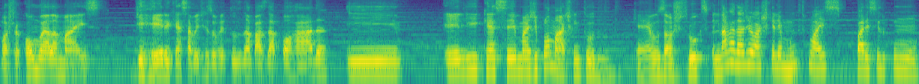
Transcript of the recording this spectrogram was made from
mostra como ela é mais guerreira e quer saber de resolver tudo na base da porrada e ele quer ser mais diplomático em tudo. Quer usar os truques. Ele, na verdade, eu acho que ele é muito mais parecido com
